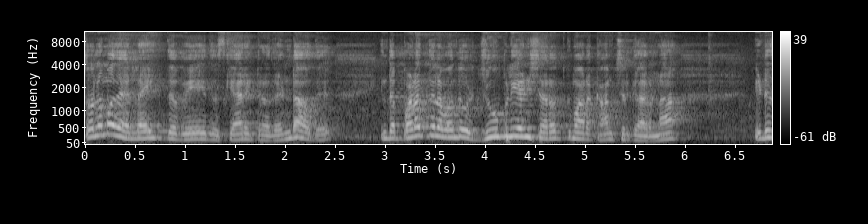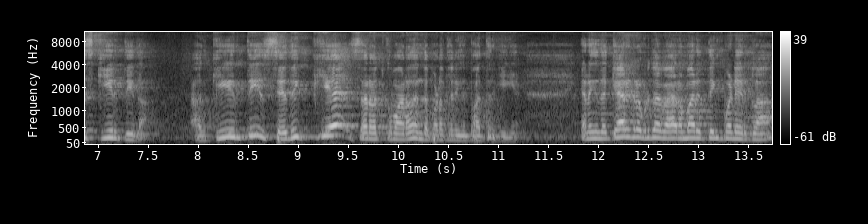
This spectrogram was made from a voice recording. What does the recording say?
சொல்லும் போது like the way this character ரெண்டாவது இந்த படத்தில் வந்து ஒரு ஜூப்ளியன் சரத்குமாரை காமிச்சிருக்காருன்னா இட் இஸ் கீர்த்தி தான். அது கீர்த்தி செதுக்கிய சரத்குமாரை தான் இந்த படத்தில் நீங்கள் பார்த்துருக்கீங்க. எனக்கு இந்த கேரக்டர் கொடுத்தா வேறு மாதிரி திங்க் பண்ணியிருக்கலாம்.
